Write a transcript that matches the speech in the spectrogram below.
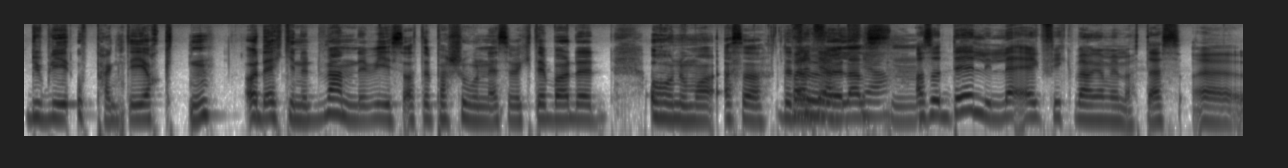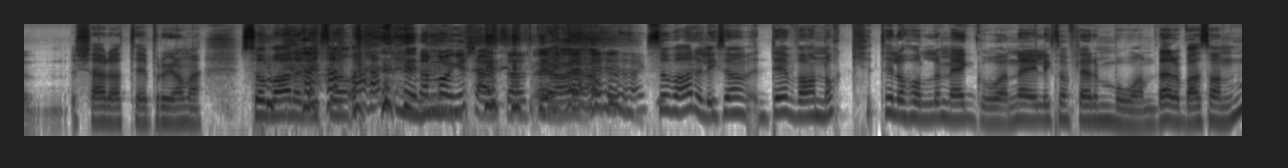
du blir opphengt i jakten, og det er ikke nødvendigvis at personen er så viktig, bare det Å, nå må Altså, det er Bare den det, følelsen. Altså Det lille jeg fikk hver gang vi møttes, uh, shout-out til programmet, så var det liksom Det er mange shouts Så var det liksom Det var nok til å holde meg gående i liksom flere måneder og bare sånn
